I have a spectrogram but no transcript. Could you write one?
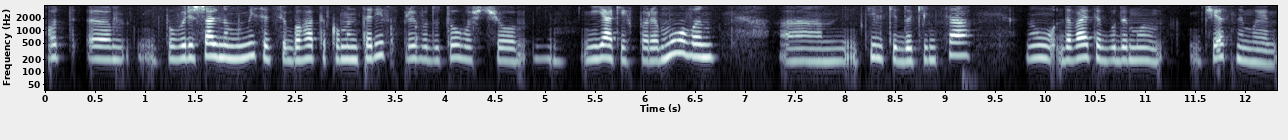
От е, по вирішальному місяцю багато коментарів з приводу того, що ніяких перемовин, тільки до кінця. Ну, давайте будемо чесними,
